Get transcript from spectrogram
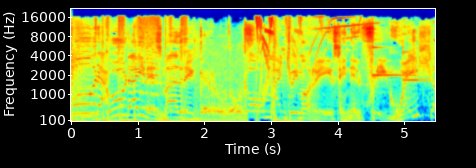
Pura cura y desmadre. Qué rudos. Con Bancho y Morris en el Freeway Show.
